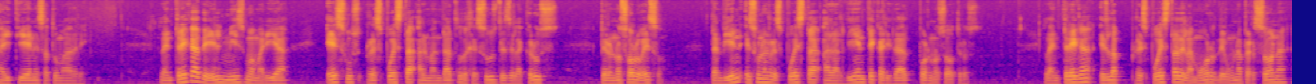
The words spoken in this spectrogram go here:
Ahí tienes a tu madre. La entrega de él mismo a María es su respuesta al mandato de Jesús desde la cruz, pero no solo eso, también es una respuesta a la ardiente caridad por nosotros. La entrega es la respuesta del amor de una persona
